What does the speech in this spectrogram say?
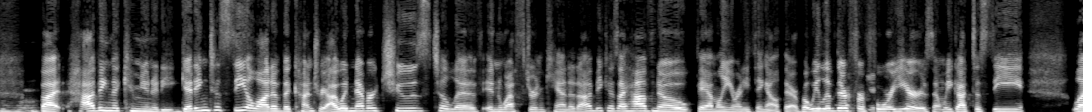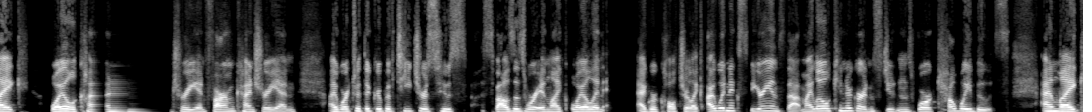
mm-hmm. but having the community getting to see a lot of the country i would never choose to live in western canada because i have no family or anything out there but we lived there for 4 years and we got to see like oil country and farm country and i worked with a group of teachers whose spouses were in like oil and agriculture. Like I wouldn't experience that. My little kindergarten students wore cowboy boots and like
